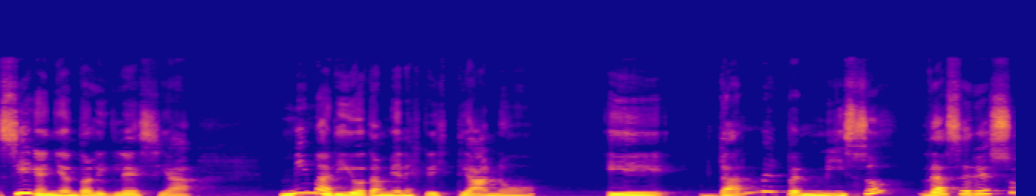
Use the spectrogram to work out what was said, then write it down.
siguen yendo a la iglesia, mi marido también es cristiano y darme el permiso de hacer eso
